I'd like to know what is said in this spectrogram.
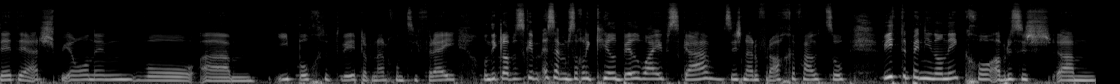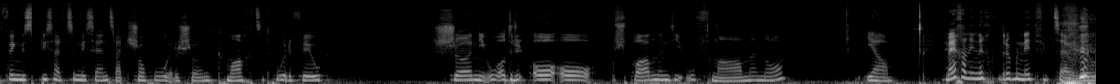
DDR-Spionin, die ähm, eingebuchtet wird, aber dann kommt sie frei. Und ich glaube, es, es hat mir so ein bisschen Kill Bill-Vibes gegeben. Sie ist dann auf Rachefeldzug. Weiter bin ich noch nicht gekommen, aber es ist, ähm, finde es bisher ziemlich sehenswert. Schon hure schön gemacht. Es hat hure viel schöne oder auch, auch spannende Aufnahmen noch. Ja. Mehr kann ich nicht darüber nicht erzählen, weil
